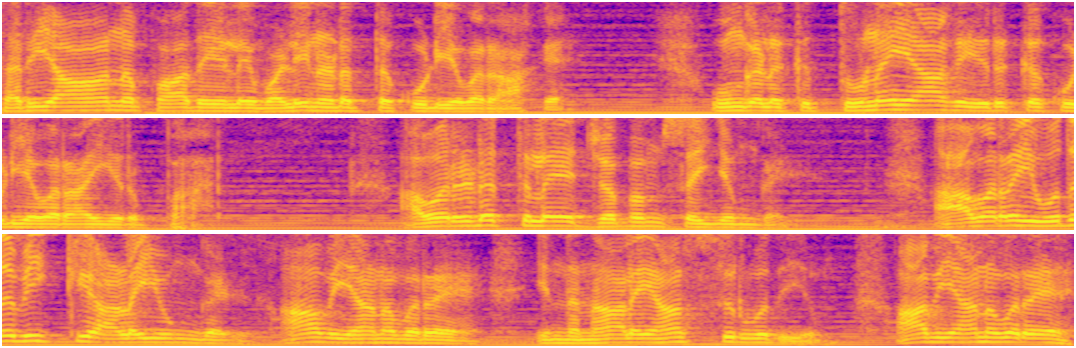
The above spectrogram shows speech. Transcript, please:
சரியான பாதையிலே வழிநடத்தக்கூடியவராக உங்களுக்கு துணையாக இருக்கக்கூடியவராய் இருப்பார் அவரிடத்திலே ஜெபம் செய்யுங்கள். அவரை உதவிக்கு அலையுங்கள். ஆவியானவரே இந்த நாளை ஆசிர்வதியும். ஆவியானவரே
